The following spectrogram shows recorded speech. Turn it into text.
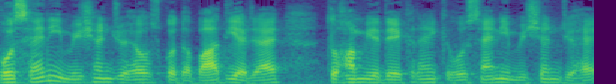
حسینی مشن جو ہے اس کو دبا دیا جائے۔ تو ہم یہ دیکھ رہے ہیں کہ حسینی مشن جو ہے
